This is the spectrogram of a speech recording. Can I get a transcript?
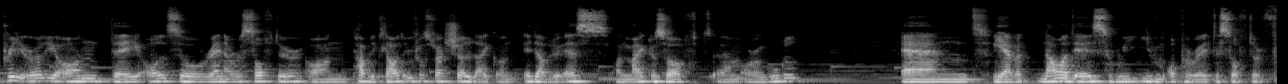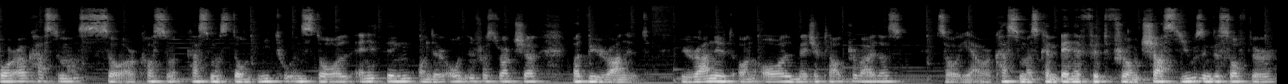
pretty early on, they also ran our software on public cloud infrastructure, like on AWS, on Microsoft, um, or on Google. And yeah, but nowadays we even operate the software for our customers. So our customers don't need to install anything on their own infrastructure, but we run it. We run it on all major cloud providers. So yeah, our customers can benefit from just using the software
